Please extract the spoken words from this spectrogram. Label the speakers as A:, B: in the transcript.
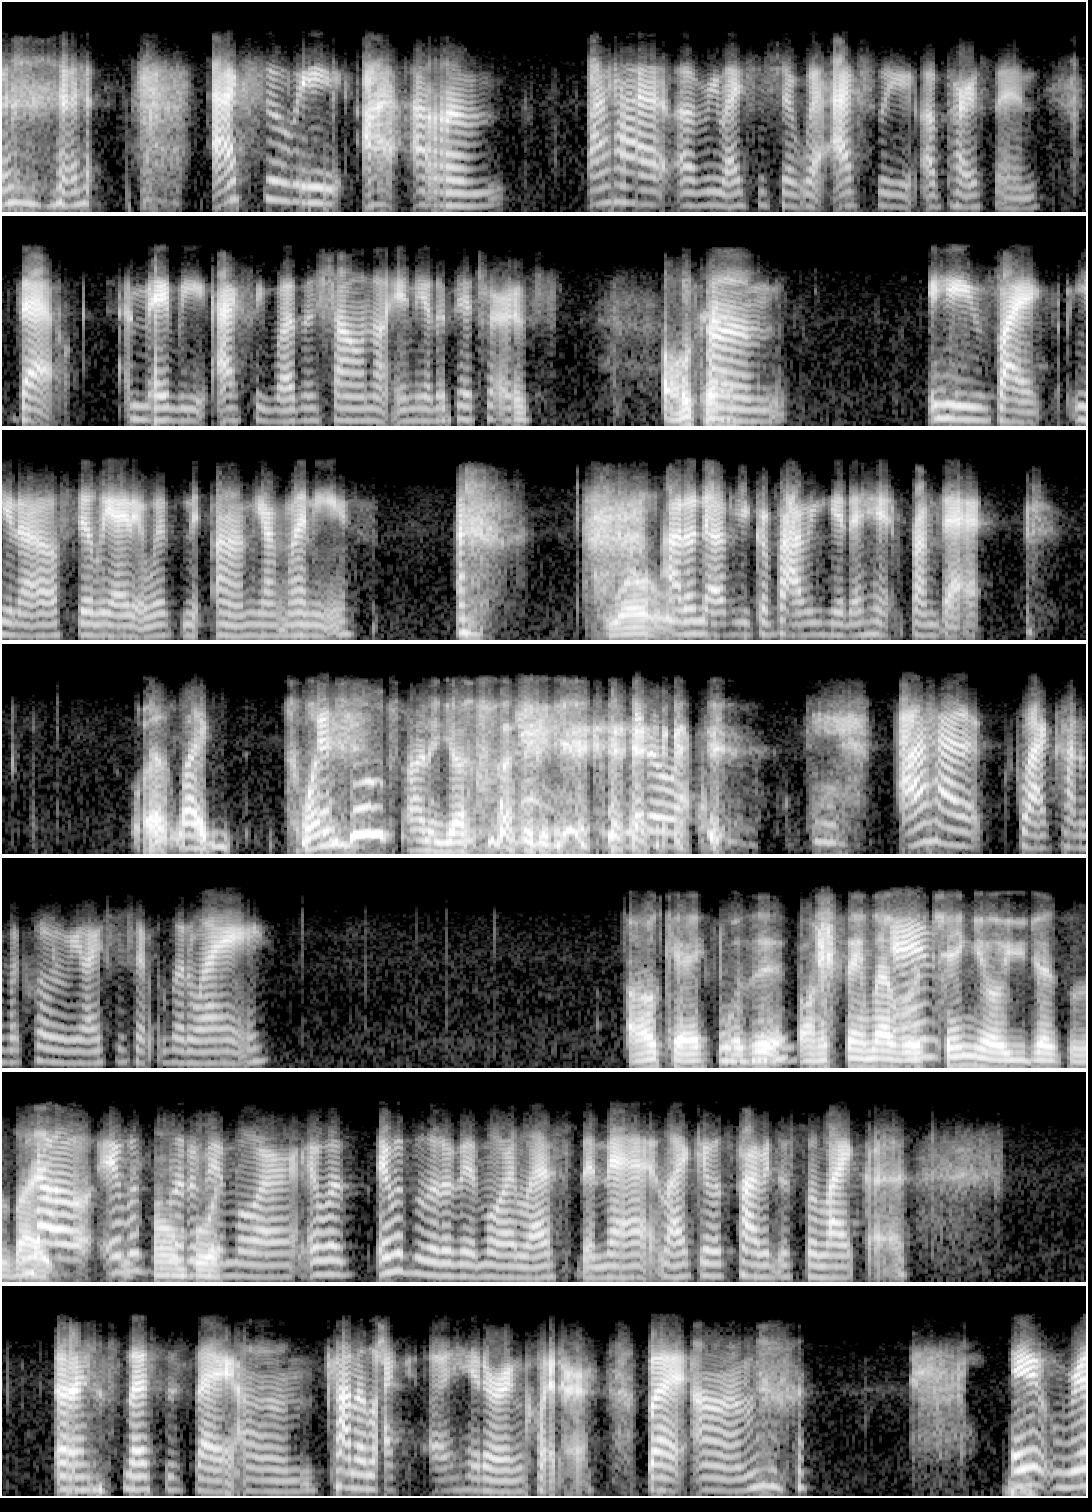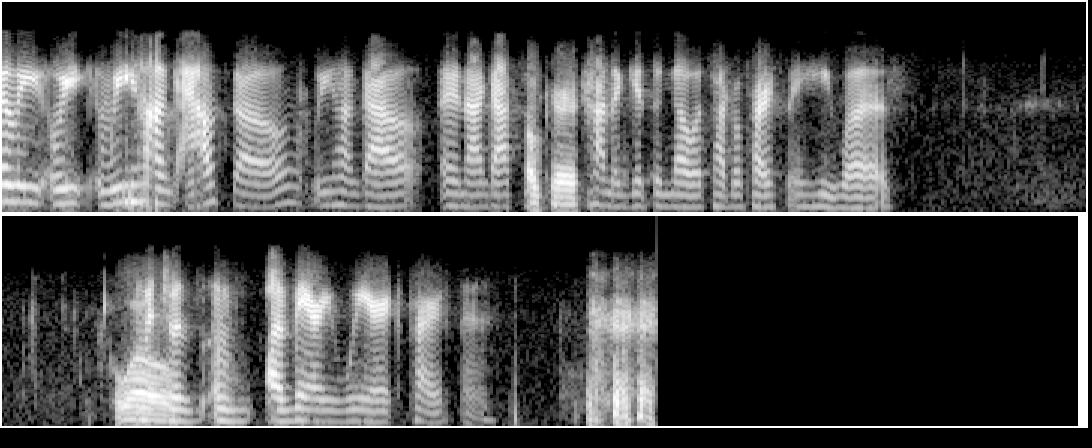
A: actually, I um I had a relationship with actually a person that maybe actually wasn't shown on any of the pictures.
B: Okay.
A: Um, he's like you know affiliated with um Young Money.
B: Whoa.
A: I don't know if you could probably get a hint from that.
B: Well, like twenty dudes finding Young Money.
A: I had a, like kind of a cool relationship with Lil Wayne.
B: Okay. Was it
A: Mhm.
B: on the same level
A: And-
B: as Chingy, or you just was like?
A: no, it was a little
B: board?
A: bit more. It was it was a little bit more less than that. Like it was probably just a, like a, uh, let's just say, um, kind of like a hitter and quitter. But um, it really we we hung out though. We hung out, and I got to
B: Okay.
A: kind of get to know what type of person he was,
B: Whoa.
A: which was a, a very weird person.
